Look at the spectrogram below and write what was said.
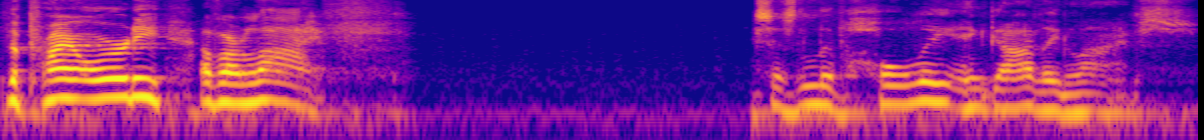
the priority of our life. He says, live holy and godly lives.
